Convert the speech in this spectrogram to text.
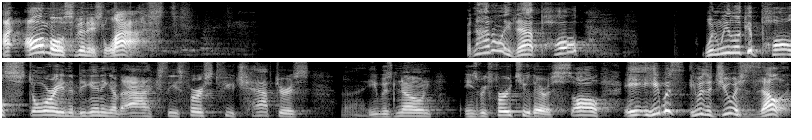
I almost finished last. But not only that, Paul, when we look at Paul's story in the beginning of Acts, these first few chapters, uh, he was known, he's referred to there as Saul. He, he, was, he was a Jewish zealot,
